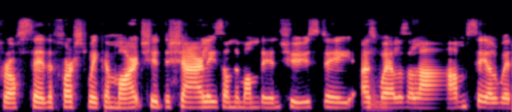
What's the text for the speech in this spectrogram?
for us. Say the first week in March, you had the Charlies on the Monday and Tuesday, as mm. well as a lamb sale with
